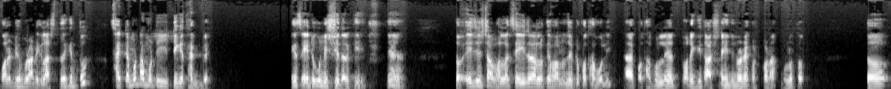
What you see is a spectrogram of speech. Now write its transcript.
কোয়ালিটির উপর আর্টিকেল আসতেছে, কিন্তু সাইটটা মোটামুটি টিকে থাকবে। ঠিক আছে? এটুকু নিশ্চিত আর কি। হ্যাঁ? তো এই জিনিসটা ভালো লাগছে। এইটার আলোকে ভালো যে একটু কথা বলি। কথা বললে অনেকেই তো আসে না, এই জন্য রেকর্ড করা মূলত। তো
